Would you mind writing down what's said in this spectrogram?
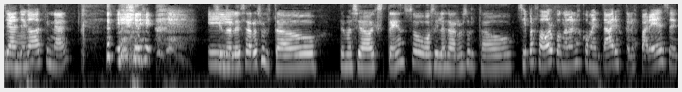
si han llegado al final. Y, si no les ha resultado demasiado extenso o si les ha resultado sí por favor pónganlo en los comentarios qué les parece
